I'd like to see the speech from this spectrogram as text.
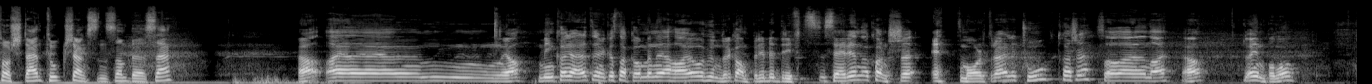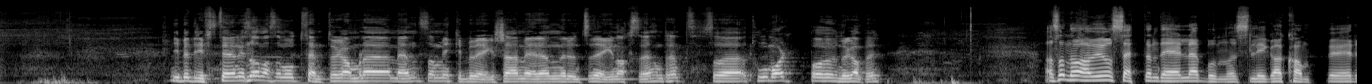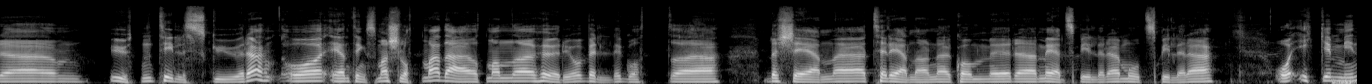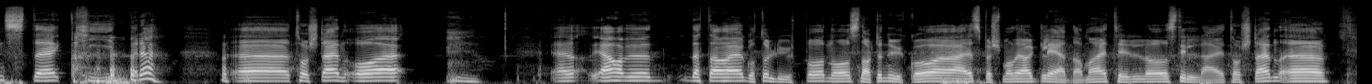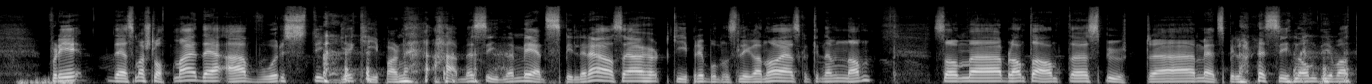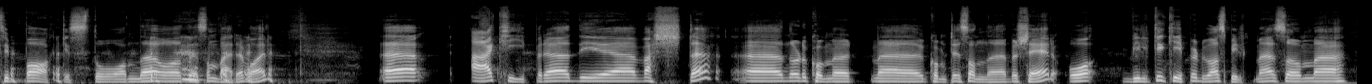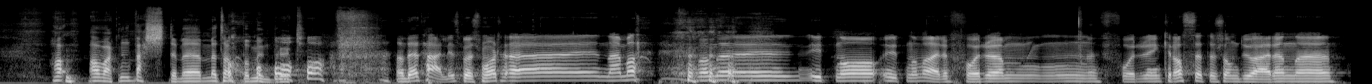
Torstein tok sjansen som bød seg. Ja, nei, jeg, ja, min karriere trenger vi ikke å snakke om, men jeg har jo 100 kamper i bedriftsserien og kanskje ett mål, tror jeg. Eller to, kanskje. Så nei, ja. Du er inne på noe. I bedriftstjenesten liksom. Altså mot 50 år gamle menn som ikke beveger seg mer enn rundt sin egen akse, omtrent. Så to mål på 100 kamper. Altså, nå har vi jo sett en del Bundesliga-kamper uh, uten tilskuere. Og en ting som har slått meg, det er at man uh, hører jo veldig godt uh, beskjedene trenerne kommer, uh, medspillere, motspillere. Og ikke minst keepere, Torstein. Og jeg har dette har jeg gått og lurt på nå snart en uke, og er et spørsmål jeg har gleda meg til å stille deg, Torstein. fordi det som har slått meg, det er hvor stygge keeperne er med sine medspillere. Altså, jeg har hørt keeper i Bundesliga nå, jeg skal ikke nevne navn, som uh, bl.a. Uh, spurte medspillerne sine om de var tilbakestående, og det som verre var. Uh, er keepere de verste uh, når det kommer, med, kommer, til sånne beskjeder? Og hvilken keeper du har spilt med som uh, har, har vært den verste med, med tanke på munnbruk? Det er et herlig spørsmål. Uh, nei, men, men uh, uten, å, uten, å, være for, um, for krass, ettersom du er en, uh,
